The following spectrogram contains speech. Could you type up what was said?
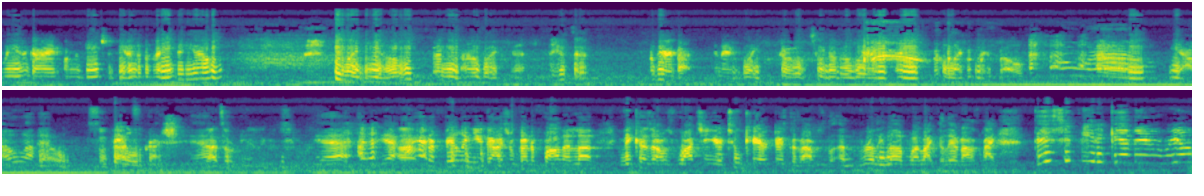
were you the guy on the beach at the end of the Honey video?" He's like, "No," and I was like, "I have to. I'll be right back." And I like go to another room and collect myself. Oh Um, yeah. Oh, wow. So So big that's, old crush. that's a really good story. Yeah, I, yeah. I had a feeling you guys were going to fall in love because I was watching your two characters because I was uh, I really love One Life to Live. And I was like, they should be together in real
